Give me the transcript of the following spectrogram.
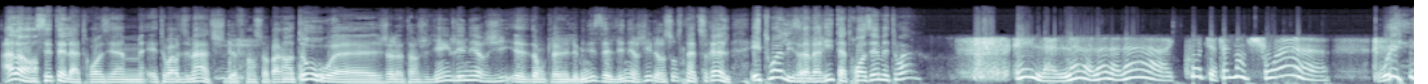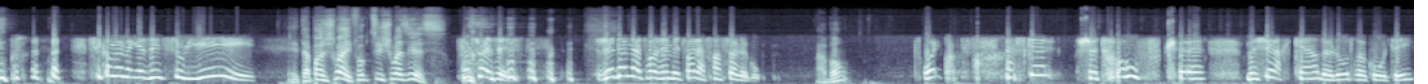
Alors, c'était la troisième étoile du match de François Parenteau, euh, Jonathan Julien, l'énergie, euh, donc le, le ministre de l'énergie et des ressources naturelles. Et toi, Ravary, ta troisième étoile? Hé là là là là là là, écoute, il y a tellement de choix. Oui. c'est comme un magasin de souliers. Et t'as pas le choix, il faut que tu choisisses. Faut choisir. je donne la troisième étoile à François Legault. Ah bon? Oui. Parce que je trouve que M. Arcan, de l'autre côté,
